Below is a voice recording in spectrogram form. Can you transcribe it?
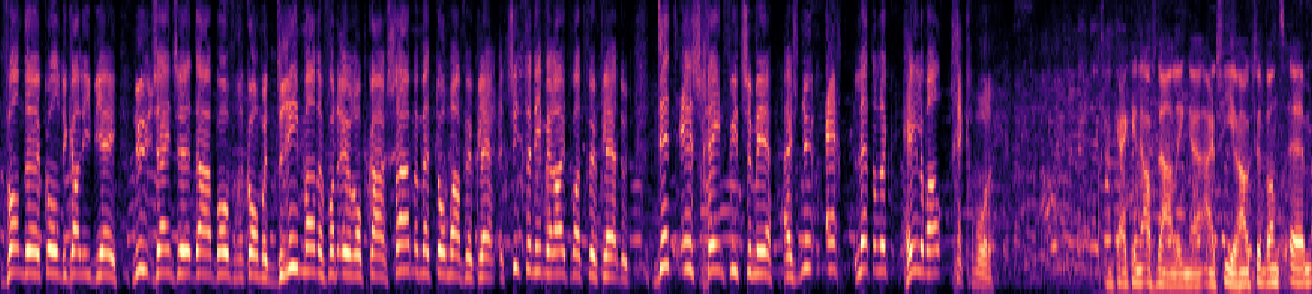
van de Col de Galibier. Nu zijn ze daar boven gekomen. Drie mannen van Europcar samen met Thomas Veuclair. Het ziet er niet meer uit wat Veuclair doet. Dit is geen fietsen meer. Hij is nu echt letterlijk helemaal gek geworden. Gaan kijken in de afdaling uh, Aard Vierhouten. Want um,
